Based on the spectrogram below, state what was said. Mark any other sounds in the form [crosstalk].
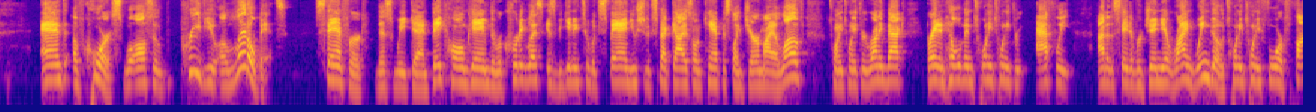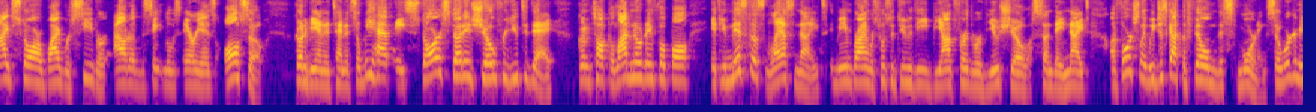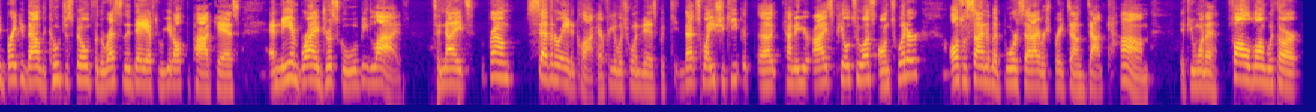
And of course, we'll also preview a little bit Stanford this weekend. Big home game. The recruiting list is beginning to expand. You should expect guys on campus like Jeremiyah Love, 2023 running back, Brandon Hillman, 2023 athlete out of the state of Virginia, Ryan Wingo, 2024 five star wide receiver out of the St. Louis area, is also going to be in attendance. So we have a star-studded show for you today. Going to talk a lot of Notre Dame football. If you missed us last night, me and Bryan were supposed to do the Beyond Further Review show Sunday night. Unfortunately, we just got the film this morning. So we're going to be breaking down the coach's film for the rest of the day after we get off the podcast. And me and Bryan Driskell will be live tonight around seven or eight o'clock. I forget which one it is, but that's why you should keep uh, kind of your eyes peeled to us on Twitter. Also, sign up at boards.irishbreakdown.com if you want to follow along with our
